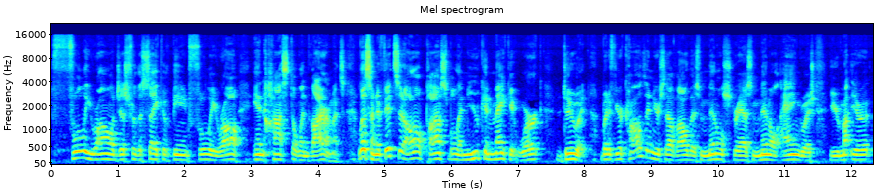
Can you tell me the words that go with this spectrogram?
fully raw just for the sake of being fully raw in hostile environments. Listen, if it's at all possible and you can make it work, do it. But if you're causing yourself all this mental stress, mental anguish, you're, you're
